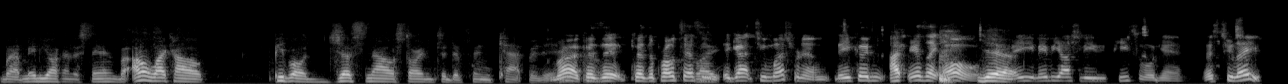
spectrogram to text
but maybe y'all can understand. But I don't like how people are just now starting to defend Cap. in the Right, because it because the protests Like- it got too much for them. They couldn't. I- it was like, oh, Yeah. maybe maybe y'all should be peaceful again. It's too late.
